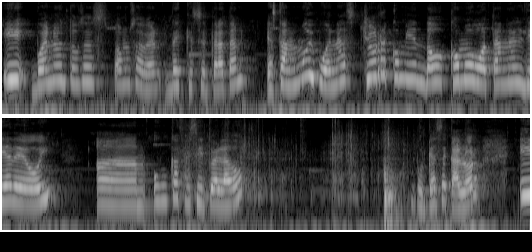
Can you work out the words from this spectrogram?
Y bueno, entonces vamos a ver de qué se tratan. Están muy buenas. Yo recomiendo como botan el día de hoy un cafecito helado porque hace calor. ¿Y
